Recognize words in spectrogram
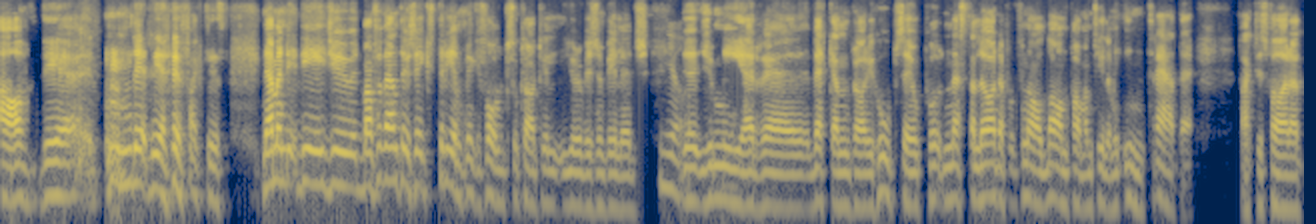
Ja, det, det, det är det faktiskt. Nej, men det, det, är ju, man förväntar sig extremt mycket folk såklart till Eurovision Village ja. ju mer eh, veckan drar ihop sig och på nästa lördag på finaldagen tar man till och med inträde faktiskt för att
